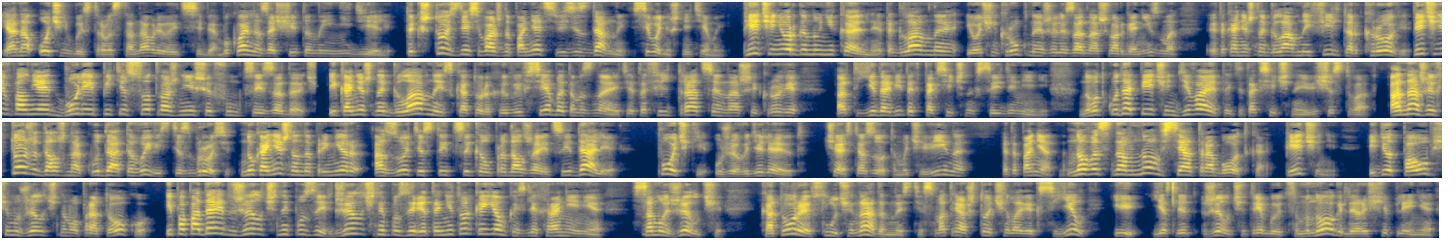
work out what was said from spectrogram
и она очень быстро восстанавливает себя, буквально за считанные недели. Так что здесь важно понять в связи с данной сегодняшней темой? Печень орган уникальный, это главная и очень крупная железа нашего организма, это, конечно, главный фильтр крови. Печень выполняет более 500 важнейших функций и задач. И, конечно, главная из которых, и вы все об этом знаете, это фильтрация нашей крови от ядовитых токсичных соединений. Но вот куда печень девает эти токсичные вещества? Она же их тоже должна куда-то вывести, сбросить. Ну, конечно, например, азотистый цикл продолжается и далее. Почки уже выделяют часть азота мочевина, это понятно. Но в основном вся отработка печени идет по общему желчному протоку и попадает в желчный пузырь. Желчный пузырь это не только емкость для хранения самой желчи, которая в случае надобности, смотря что человек съел, и если желчи требуется много для расщепления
